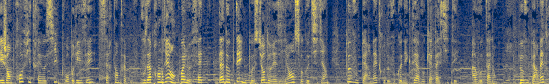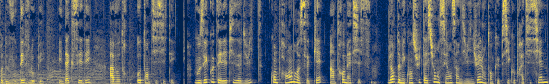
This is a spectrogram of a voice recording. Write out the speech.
et j'en profiterai aussi pour briser certains tabous. Vous apprendrez en quoi le fait d'adopter une posture de résilience au quotidien peut vous permettre de vous connecter à vos capacités, à vos talents, peut vous permettre de vous développer et d'accéder à votre authenticité. Vous écoutez l'épisode 8, comprendre ce qu'est un traumatisme. Lors de mes consultations en séance individuelle en tant que psychopraticienne,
